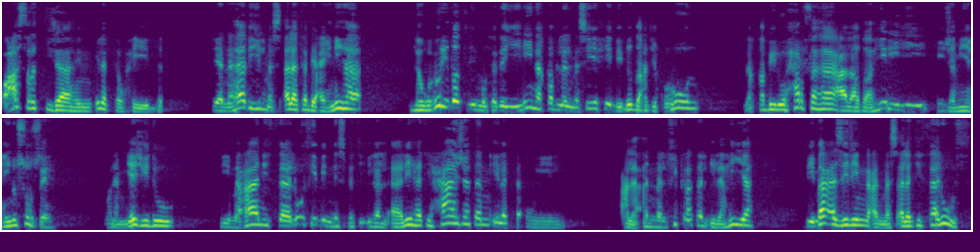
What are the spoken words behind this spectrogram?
وعصر اتجاه إلى التوحيد. لأن هذه المسألة بعينها لو عرضت للمتدينين قبل المسيح ببضعة قرون لقبلوا حرفها على ظاهره في جميع نصوصه ولم يجدوا في معاني الثالوث بالنسبة إلى الآلهة حاجة إلى التأويل. على أن الفكرة الإلهية بمعزل عن مسألة الثالوث.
